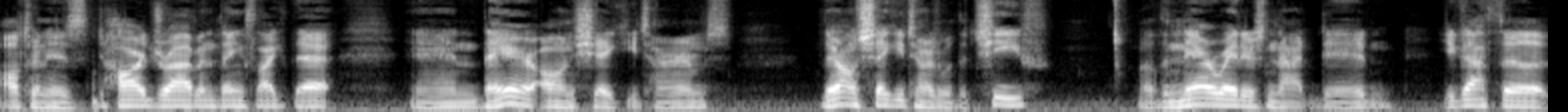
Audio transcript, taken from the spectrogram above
altering his hard drive and things like that and they're on shaky terms. They're on shaky terms with the chief. Uh, the narrator's not dead. You got the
